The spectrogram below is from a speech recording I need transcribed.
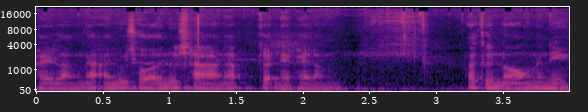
ภายหลังนะอนุโชอนุชานะเกิดในภายหลัง ก็คือน้องนั่นเอง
